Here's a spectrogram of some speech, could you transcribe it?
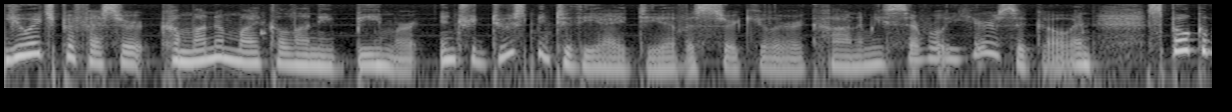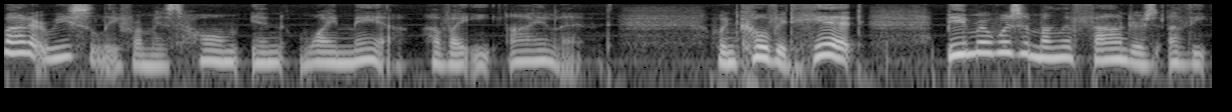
UH professor Kamanamaikalani Beamer introduced me to the idea of a circular economy several years ago and spoke about it recently from his home in Waimea, Hawaii Island. When COVID hit, Beamer was among the founders of the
